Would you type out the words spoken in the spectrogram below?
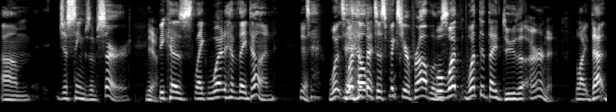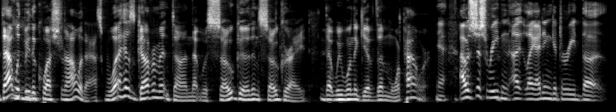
um, just seems absurd. Yeah. Because, like, what have they done yeah. What to what help they, to fix your problems? Well, what what did they do to earn it? Like that that would Mm-hmm. be the question I would ask. What has government done that was so good and so great Mm-hmm. that we want to give them more power? Yeah, I was just reading. I, like, I didn't get to read the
